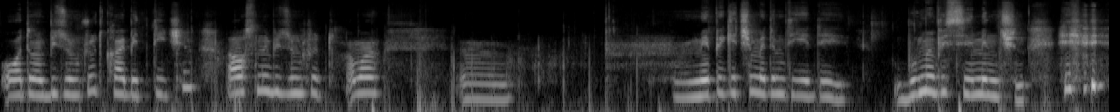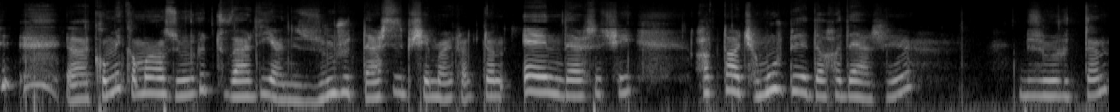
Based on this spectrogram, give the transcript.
O adama bir zümrüt kaybettiği için aslında bir zümrüt ama e, map'i geçemedim diye değil. Bu map'i silmen için. ya komik ama zümrüt verdi yani. Zümrüt değersiz bir şey Minecraft'tan en değersiz şey. Hatta çamur bile daha değerli. Bir zümrütten.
